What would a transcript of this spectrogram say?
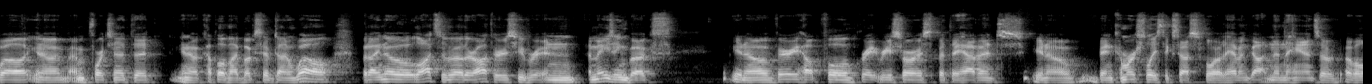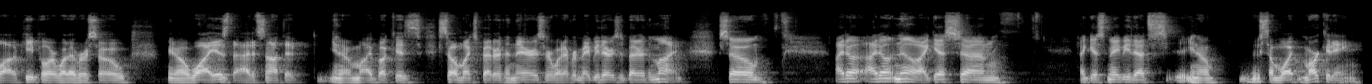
well, you know, I'm, I'm, fortunate that, you know, a couple of my books have done well, but I know lots of other authors who've written amazing books, you know, very helpful, great resource, but they haven't, you know, been commercially successful or they haven't gotten in the hands of, of a lot of people or whatever. So, you know, why is that? It's not that, you know, my book is so much better than theirs or whatever. Maybe theirs is better than mine. So I don't, I don't know. I guess, um, I guess maybe that's, you know, somewhat marketing.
